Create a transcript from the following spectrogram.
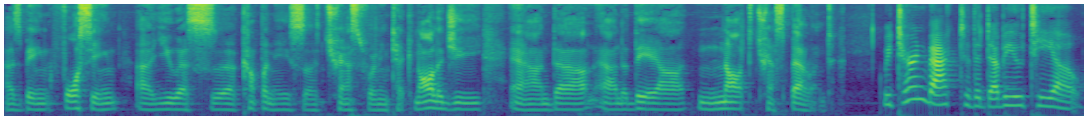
has been forcing U.S. Uh, companies transferring technology, and and they are not transparent. We turn back to the WTO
